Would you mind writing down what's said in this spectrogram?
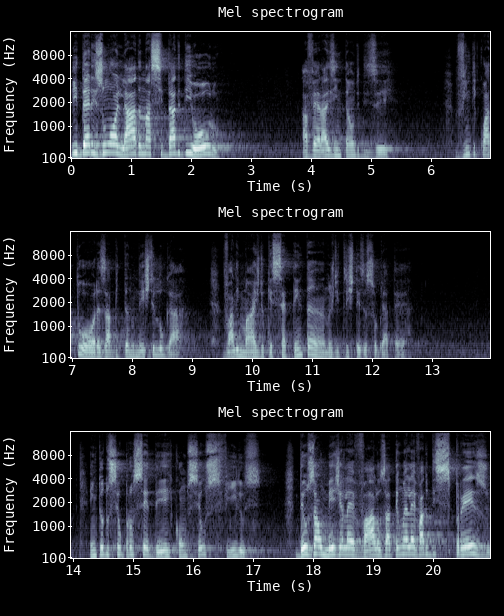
e deres uma olhada na cidade de ouro, haverás então de dizer: 24 horas habitando neste lugar vale mais do que 70 anos de tristeza sobre a terra em todo o seu proceder com seus filhos. Deus almeja levá-los a ter um elevado desprezo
